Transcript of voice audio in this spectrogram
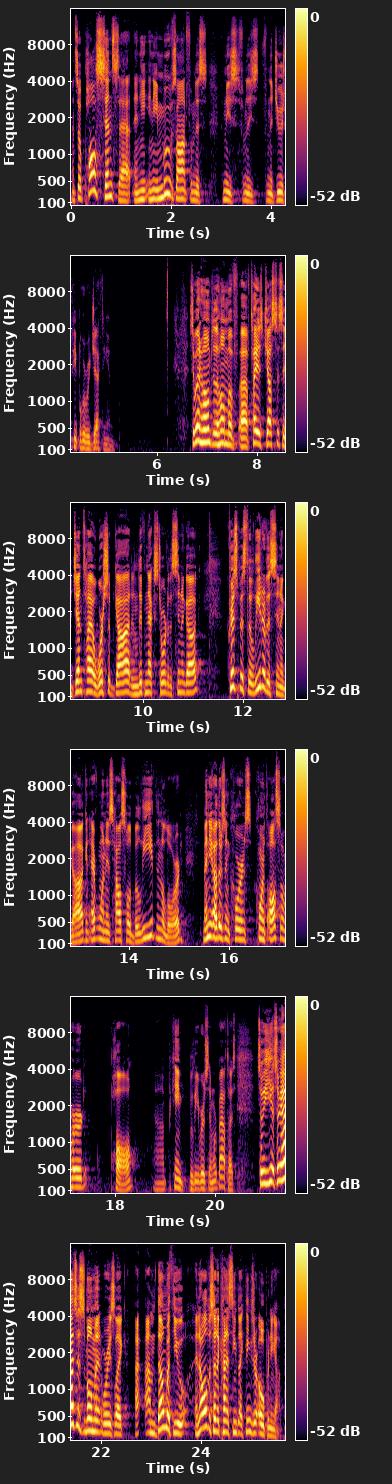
And so Paul sensed that, and he, and he moves on from, this, from, these, from, these, from the Jewish people who are rejecting him. So he went home to the home of uh, Titus Justus, a Gentile, worshiped God, and lived next door to the synagogue. Crispus, the leader of the synagogue, and everyone in his household believed in the Lord. Many others in Corinth, also heard Paul, uh, became believers, and were baptized. So he, so he has this moment where he's like, I, am done with you. And all of a sudden, it kind of seems like things are opening up.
